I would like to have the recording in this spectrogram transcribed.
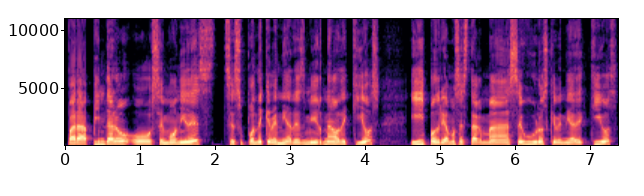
Para Píndaro o Semónides se supone que venía de Esmirna o de Quíos y podríamos estar más seguros que venía de Quíos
